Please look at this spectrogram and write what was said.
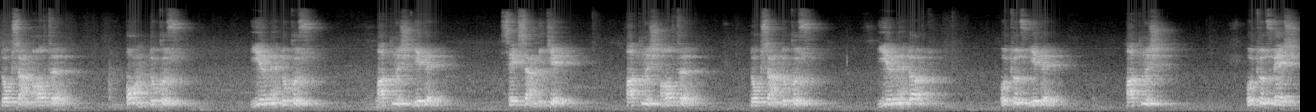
96 19 29 67 82 66 99 24 37 60 35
